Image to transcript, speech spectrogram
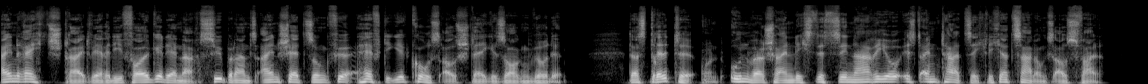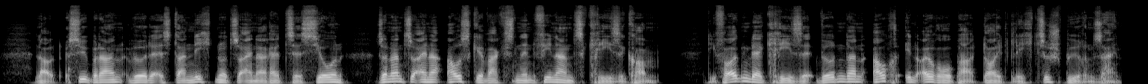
Ein Rechtsstreit wäre die Folge, der nach Zyperns Einschätzung für heftige Kursausschläge sorgen würde. Das dritte und unwahrscheinlichste Szenario ist ein tatsächlicher Zahlungsausfall. Laut Sybran würde es dann nicht nur zu einer Rezession, sondern zu einer ausgewachsenen Finanzkrise kommen. Die Folgen der Krise würden dann auch in Europa deutlich zu spüren sein.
